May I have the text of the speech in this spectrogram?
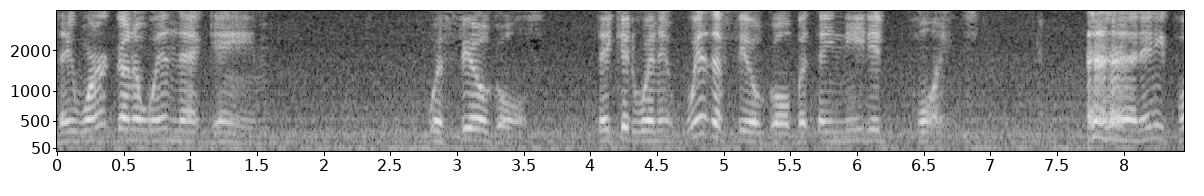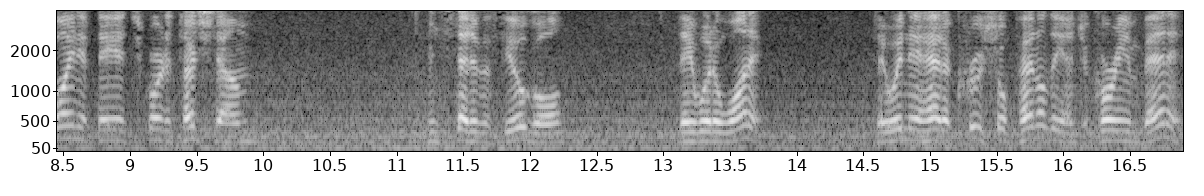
They weren't going to win that game with field goals. They could win it with a field goal, but they needed points. At any point, if they had scored a touchdown, instead of a field goal, they would have won it. They wouldn't have had a crucial penalty on Jakorian Bennett,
